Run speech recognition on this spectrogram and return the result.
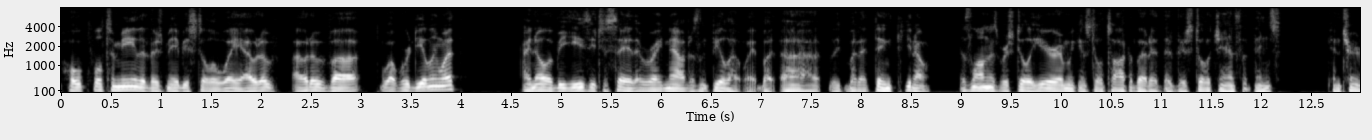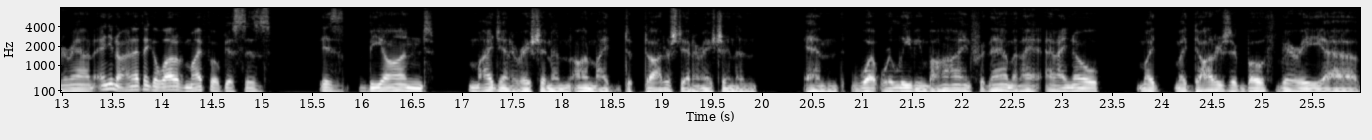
hopeful to me that there's maybe still a way out of out of uh, what we're dealing with. I know it'd be easy to say that right now it doesn't feel that way, but uh, but I think you know as long as we're still here and we can still talk about it, that there's still a chance that things can turn around. And you know, and I think a lot of my focus is is beyond my generation and on my d- daughter's generation and and what we're leaving behind for them. And I and I know my my daughters are both very uh,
